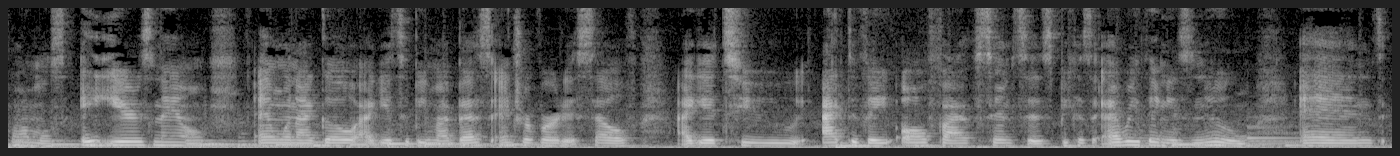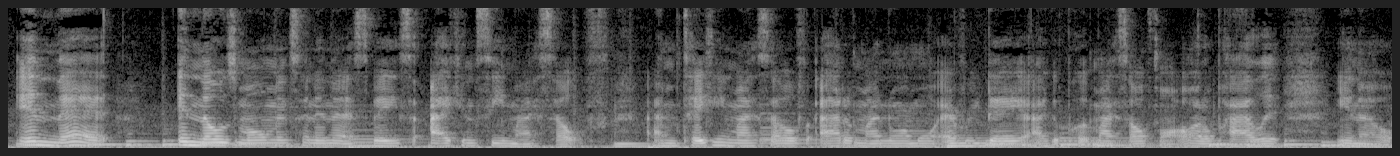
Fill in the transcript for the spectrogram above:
for almost eight years now. And when I go, I get to be my best introverted self. I get to activate all five senses because everything is new. And in that, in those moments and in that space, I can see myself. I'm taking myself out of my normal everyday. I could put myself on autopilot, you know,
